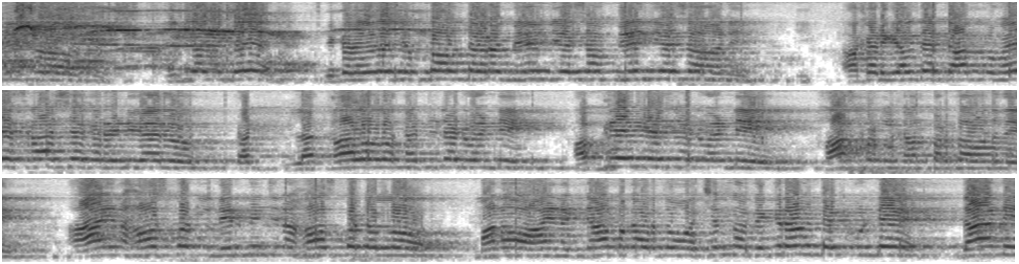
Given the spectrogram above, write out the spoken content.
తీసుకురావచ్చు. ఎందుకంటే ఇక్కడ ఏదో చెప్తా ఉంటారు మేం చేసాం మేం చేసామని అక్కడికి వెళ్తే డాక్టర్ వైఎస్ రాజశేఖర రెడ్డి గారు కట్- ల- కాలంలో కట్టినటువంటి అప్గ్రేడ్ చేసినటువంటి హాస్పిటల్ కనపడతా ఉంటది ఆయన హాస్పిటల్ నిర్మించిన హాస్పిటల్లో మనం ఆయన జ్ఞాపకార్థం ఒక చిన్న విగ్రహం పెట్టుకుంటే దాన్ని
